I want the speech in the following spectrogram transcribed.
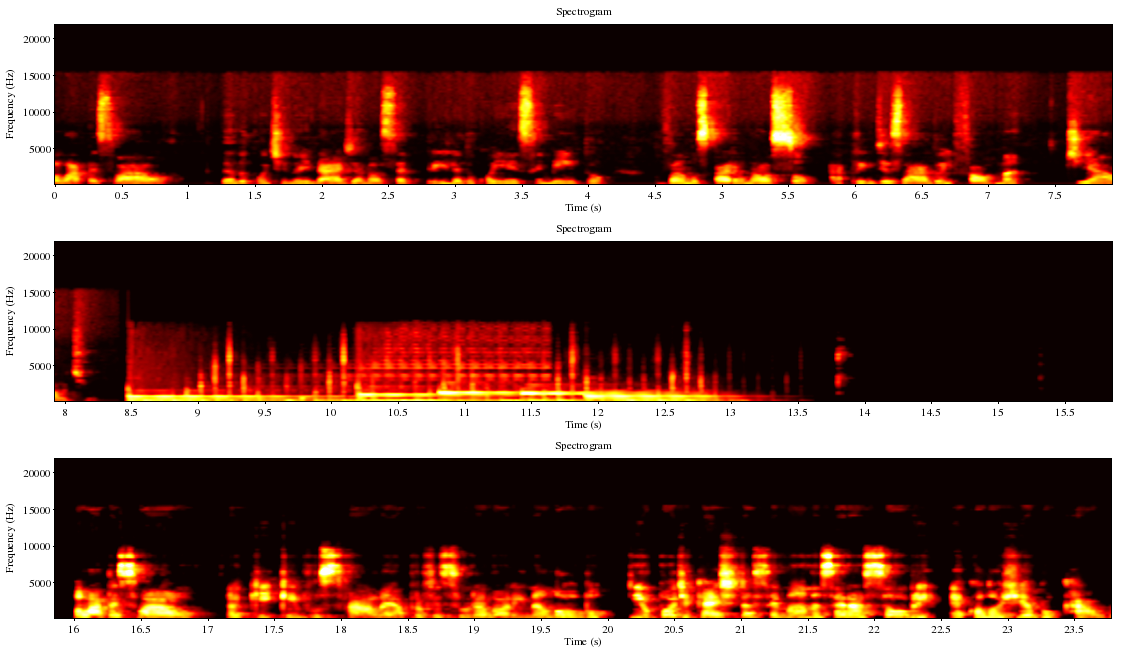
Olá, pessoal! Dando continuidade à nossa trilha do conhecimento, vamos para o nosso aprendizado em forma de áudio. Olá, pessoal! Aqui quem vos fala é a professora Lorena Lobo e o podcast da semana será sobre ecologia bucal.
